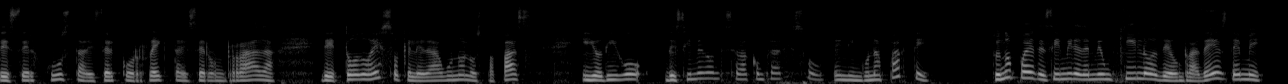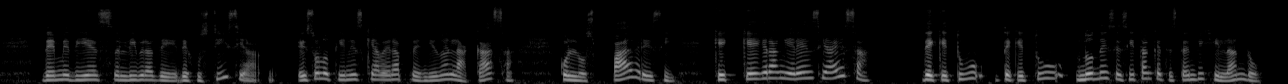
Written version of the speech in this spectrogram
de ser justa, de ser correcta, de ser honrada, de todo eso que le da a uno los papás. Y yo digo, decime dónde se va a comprar eso, en ninguna parte. Tú no puedes decir, mire, deme un kilo de honradez, deme, deme 10 libras de, justicia. Eso lo tienes que haber aprendido en la casa, con los padres. Y qué, qué gran herencia esa. de que tú, de que tú no necesitan que te estén vigilando.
